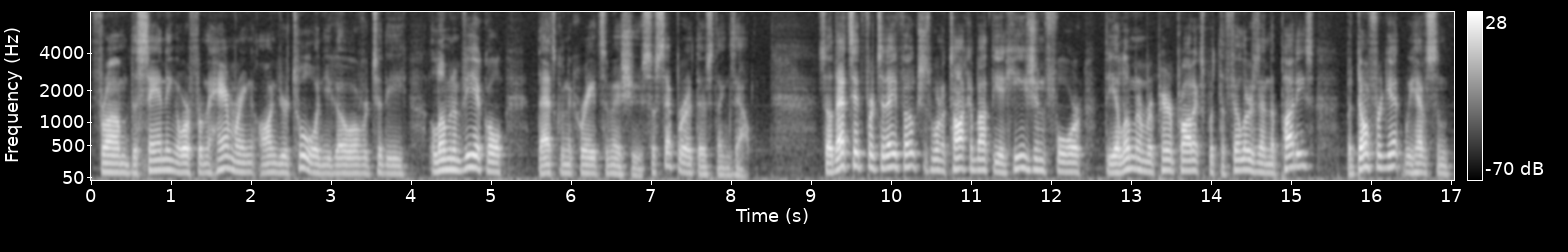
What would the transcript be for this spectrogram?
from the sanding or from the hammering on your tool and you go over to the aluminum vehicle, that's going to create some issues. So separate those things out. So that's it for today, folks. Just want to talk about the adhesion for the aluminum repair products with the fillers and the putties. But don't forget, we have some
